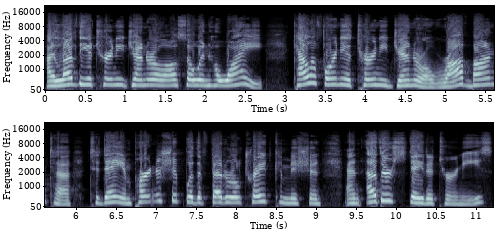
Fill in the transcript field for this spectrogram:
I love the Attorney General also in Hawaii. California Attorney General Rob Bonta today, in partnership with the Federal Trade Commission and other state attorneys,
